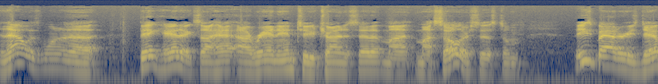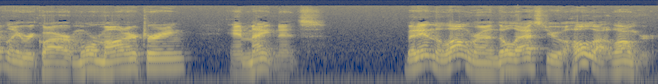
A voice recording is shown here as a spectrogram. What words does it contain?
and that was one of the big headaches I, had, I ran into trying to set up my, my solar system. These batteries definitely require more monitoring and maintenance, but in the long run, they'll last you a whole lot longer.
